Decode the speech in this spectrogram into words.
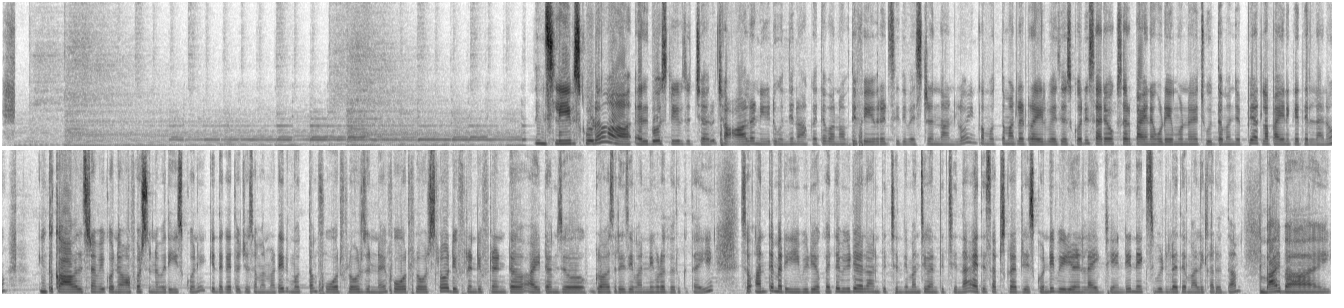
దీని స్లీవ్స్ కూడా ఎల్బో స్లీవ్స్ ఇచ్చారు. చాలా నీట్గా ఉంది. నాకైతే వన్ ఆఫ్ ది ఫేవరెట్స్ ఇది వెస్ట్రన్ దాంట్లో. ఇంకా మొత్తం అట్లా ట్రయల్ వేసేసుకొని సరే ఒకసారి పైన కూడా ఏమున్నాయో చూద్దామని చెప్పి అట్లా పైనకైతే వెళ్ళాను. ఇంకా కావాల్సినవి కొన్ని ఆఫర్స్ ఉన్నవి తీసుకొని కిందకైతే వచ్చేసామన్నమాట. ఇది మొత్తం ఫోర్ ఫ్లోర్స్ ఉన్నాయి. ఫోర్ ఫ్లోర్స్లో డిఫరెంట్ డిఫరెంట్ ఐటమ్స్ గ్రాసరీస్ ఇవన్నీ కూడా దొరుకుతాయి. సో అంతే మరి ఈ వీడియోకి అయితే వీడియో ఎలా అనిపించింది? మంచిగా అనిపించిందా? అయితే సబ్స్క్రైబ్ చేసుకోండి. వీడియోని లైక్ చేయండి. నెక్స్ట్ వీడియోలో అయితే మళ్ళీ కలుద్దాం. Bye bye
